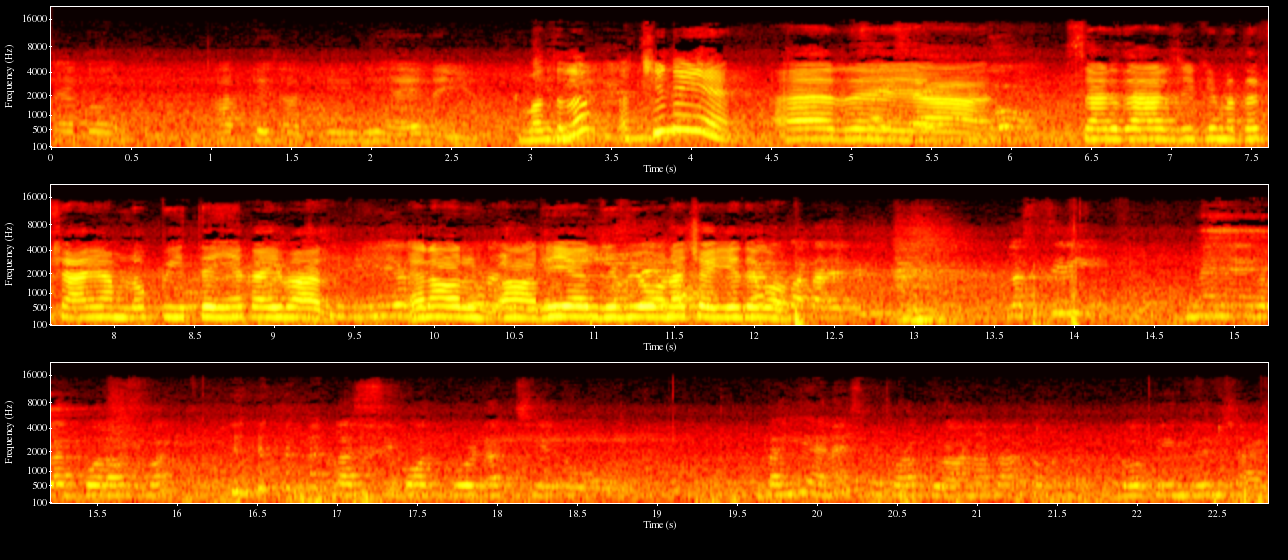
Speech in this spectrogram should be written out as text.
चाय तो आपके साथ की भी है नहीं है। मतलब अच्छी नहीं है? अरे यार। सरदार जी की मतलब चाय हम लोग पीते ही हैं कई बार। है ना? और रियल रिव्यू होना चाहिए देखो। लस्सी मैंने गलत बोला उस वक्त। लस्सी बहुत गुड अच्छी है तो दही है ना इसमें थोड़ा पुराना था तो मतलब दो तीन दिन शायद।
